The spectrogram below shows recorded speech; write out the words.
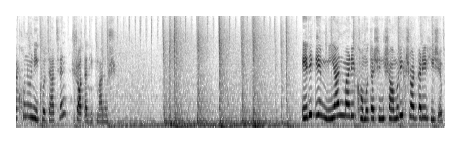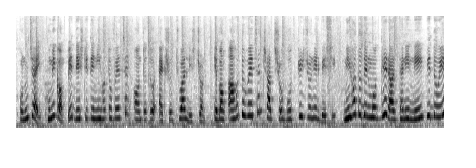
এখনও নিখোঁজ আছেন শতাধিক মানুষ। এদিকে মিয়ানমারে ক্ষমতাসীন সামরিক সরকারের হিসেব অনুযায়ী ভূমিকম্পে দেশটিতে নিহত হয়েছেন অন্তত একশো চুয়াল্লিশ জন এবং আহত হয়েছেন সাতশো বত্রিশ জনের বেশি। নিহতদের মধ্যে রাজধানী নেইপিদোয়ে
